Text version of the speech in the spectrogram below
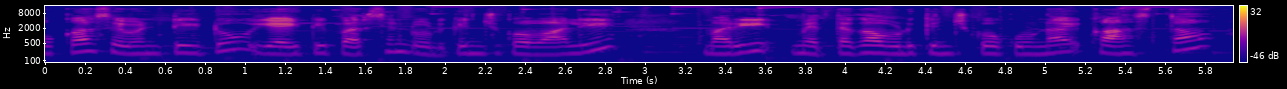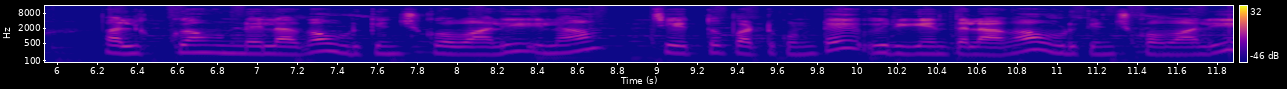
ఒక సెవెంటీ టు ఎయిటీ పర్సెంట్ ఉడికించుకోవాలి. మరి మెత్తగా ఉడికించుకోకుండా కాస్త పలుకుగా ఉండేలాగా ఉడికించుకోవాలి. ఇలా చేత్తో పట్టుకుంటే విరిగేంతలాగా ఉడికించుకోవాలి.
